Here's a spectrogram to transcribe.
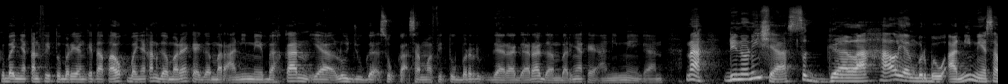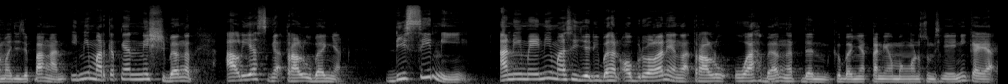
kebanyakan VTuber yang kita tahu kebanyakan gambarnya kayak gambar anime bahkan ya lu juga suka sama VTuber gara-gara gambarnya kayak anime kan. Nah, di Indonesia segala hal yang berbau anime sama Jepangan ini marketnya niche banget alias nggak terlalu banyak. Di sini anime ini masih jadi bahan obrolan yang nggak terlalu wah banget dan kebanyakan yang mengonsumsinya ini kayak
